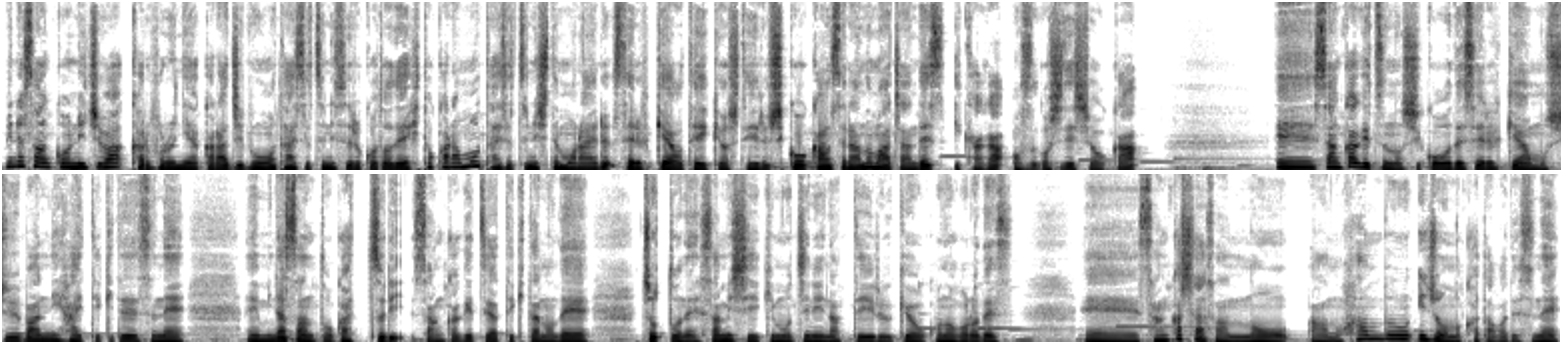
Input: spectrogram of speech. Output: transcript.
皆さんこんにちは。カリフォルニアから自分を大切にすることで人からも大切にしてもらえるセルフケアを提供している思考カウンセラーのまーちゃんです。いかがお過ごしでしょうか？えー、3ヶ月の思考でセルフケアも終盤に入ってきてですね、えー、皆さんとがっつり3ヶ月やってきたので、ちょっとね、寂しい気持ちになっている今日この頃です。えー、参加者さんの、あの、半分以上の方はですね、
